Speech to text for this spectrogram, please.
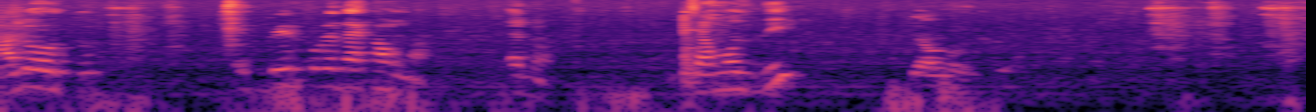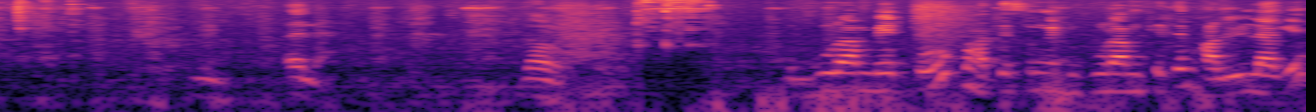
ভালো হতো। একটু বের করে দেখাও না কেন? চামচ দিই? হুম, তাই না ধরো। গুড়াম বের করুক, ভাতের সঙ্গে একটু গুড়াম খেতে ভালোই লাগে।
